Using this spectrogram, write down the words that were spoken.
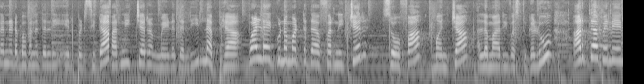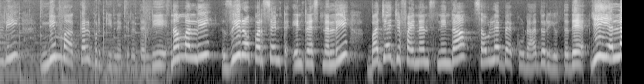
ಕನ್ನಡ ಭವನದಲ್ಲಿ ಏರ್ಪಡಿಸಿದ ಫರ್ನಿಚರ್ ಮೇಳದಲ್ಲಿ ಲಭ್ಯ. ಒಳ್ಳೆ ಗುಣಮಟ್ಟದ ಫರ್ನಿಚರ್ ಸೋಫಾ ಮಂಚ, ಅಲಮಾರಿ ವಸ್ತುಗಳು, ಅರ್ಧ ಬೆಲೆಯಲ್ಲಿ ನಿಮ್ಮ ಕಲಬುರಗಿ ನಗರದಲ್ಲಿ ನಮ್ಮಲ್ಲಿ ಜೀರೋ ಪರ್ಸೆಂಟ್ ಇಂಟ್ರೆಸ್ಟ್ನಲ್ಲಿ ಬಜಾಜ್ ಫೈನಾನ್ಸ್ನಿಂದ ಸೌಲಭ್ಯ ಕೂಡ ದೊರೆಯುತ್ತದೆ. ಈ ಎಲ್ಲ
